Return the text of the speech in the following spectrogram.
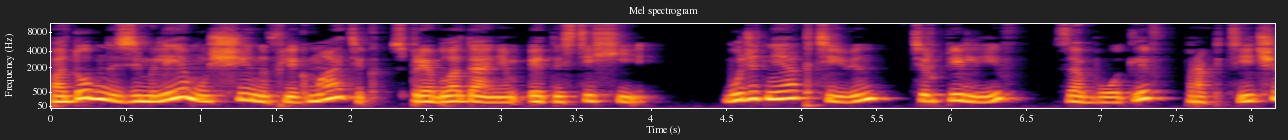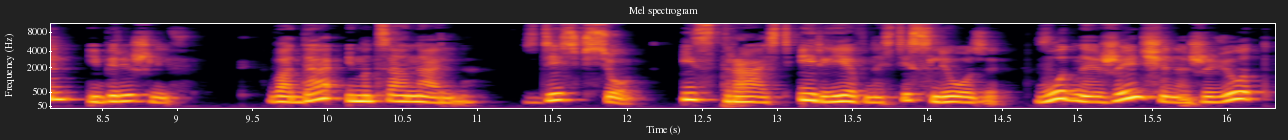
Подобно Земле, мужчина-флегматик с преобладанием этой стихии будет неактивен, терпелив, заботлив, практичен и бережлив. Вода эмоциональна. Здесь все. И страсть, и ревность, и слезы. Водная женщина живет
